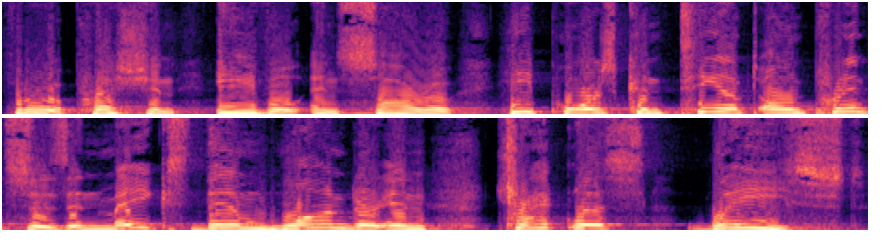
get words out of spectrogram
through oppression, evil, and sorrow. He pours contempt on princes and makes them wander in trackless waste.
